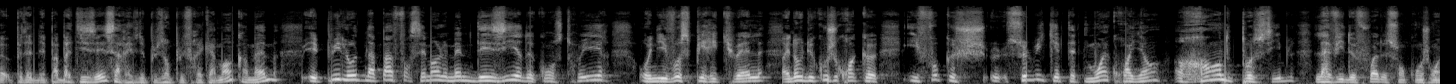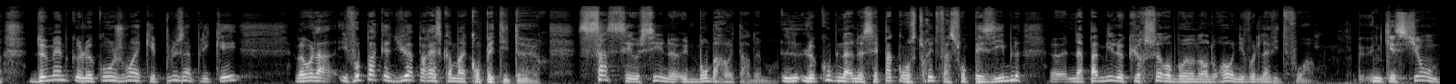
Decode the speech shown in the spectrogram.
euh, peut-être n'est pas baptisé, ça arrive de plus en plus fréquemment quand même. Et puis l'autre n'a pas forcément le même désir de construire au niveau spirituel. Et donc du coup, je crois que il faut que celui qui est peut-être moins croyant rende possible la vie de foi de son conjoint. De même que le conjoint qui est plus impliqué ben voilà, il faut pas que Dieu apparaisse comme un compétiteur. Ça, c'est aussi une, bombe à retardement. Le couple ne s'est pas construit de façon paisible, euh, n'a pas mis le curseur au bon endroit au niveau de la vie de foi. Une question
